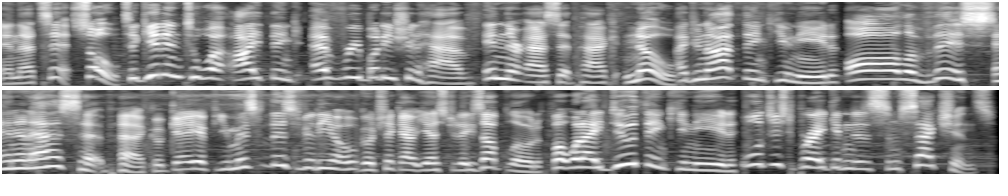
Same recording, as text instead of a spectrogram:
and that's it. So, to get into what I think everybody should have in their asset pack, no, I do not think you need all of this in an asset pack, okay? If you missed this video, go check out yesterday's upload. But what I do think you need, we'll just break it into some sections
